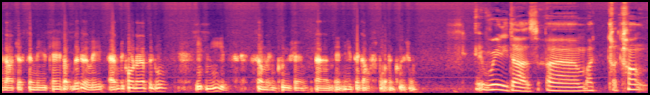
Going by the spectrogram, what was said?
not just in the UK, but literally every corner of the globe. It needs some inclusion. Um, it needs a gospel of inclusion. It really does. Um, I, I can't,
